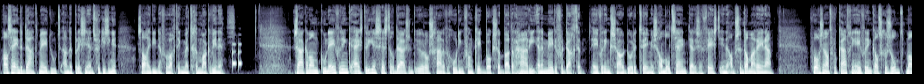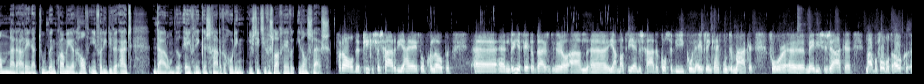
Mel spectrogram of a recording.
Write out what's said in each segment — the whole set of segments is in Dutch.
Als hij inderdaad meedoet aan de presidentsverkiezingen... zal hij die naar verwachting met gemak winnen. Zakenman Koen Everink eist 63.000 euro schadevergoeding van kickbokser Badr Hari en een medeverdachte. Everink zou door de twee mishandeld zijn tijdens een feest in de Amsterdam Arena. Volgens een advocaat ging Everink als gezond man naar de arena toe... en kwam hij er half invalide weer uit. Daarom wil Everink een schadevergoeding. Justitieverslaggever Ilan Sluis. Vooral de psychische schade die hij heeft opgelopen... Uh, en 43.000 euro aan uh, ja, materiële schade, kosten die Koen Everink heeft moeten maken... voor uh, medische zaken, maar bijvoorbeeld ook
